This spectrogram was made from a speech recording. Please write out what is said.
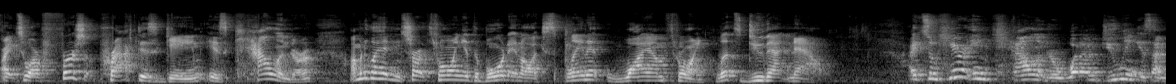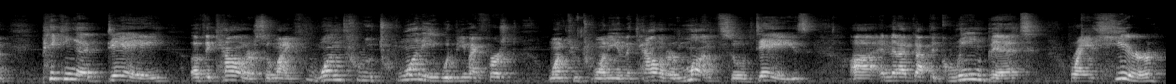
All right, so our first practice game is calendar. I'm gonna go ahead and start throwing at the board and I'll explain it why I'm throwing. Let's do that now. All right, so here in calendar, what I'm doing is I'm picking a day of the calendar. So my 1 through 20 would be my first 1 through 20 in the calendar month, so days. Uh, and then I've got the green bit right here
